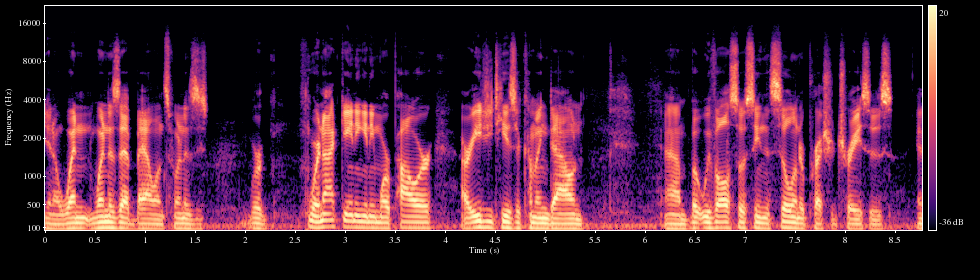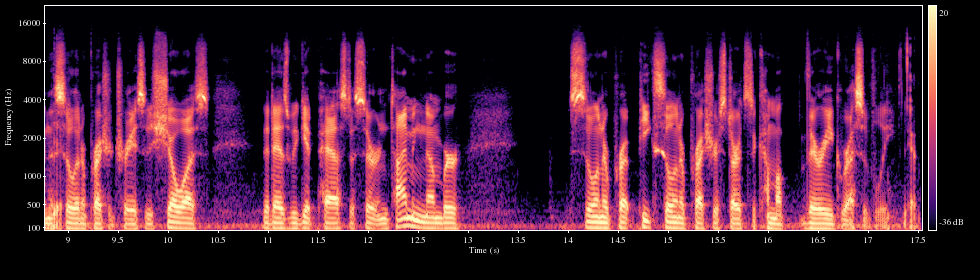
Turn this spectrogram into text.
you know when when does that balance? When is we're we're not gaining any more power, our EGTs are coming down, um, but we've also seen the cylinder pressure traces, and the Yeah. cylinder pressure traces show us that as we get past a certain timing number, cylinder pre- peak cylinder pressure starts to come up very aggressively. Yep.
